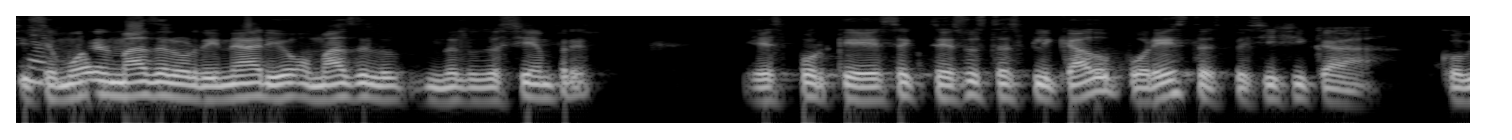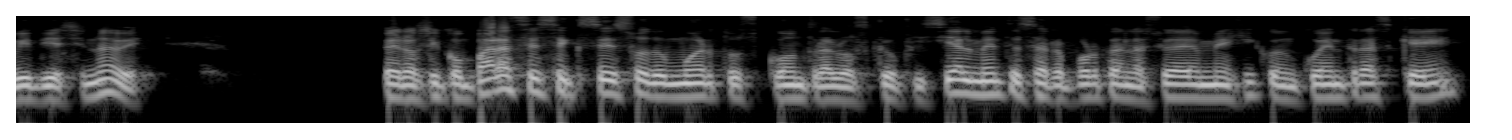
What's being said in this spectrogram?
si se mueren más del ordinario o más de, los de siempre, es porque ese exceso está explicado por esta específica COVID-19. Pero si comparas ese exceso de muertos contra los que oficialmente se reportan en la Ciudad de México, encuentras que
